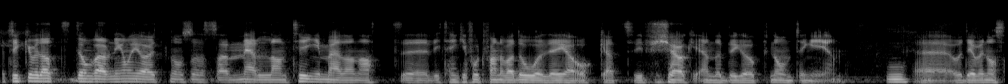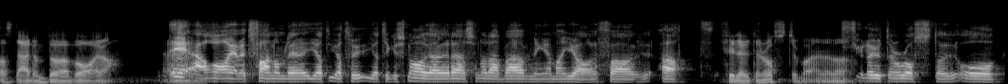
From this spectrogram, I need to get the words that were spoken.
Jag tycker väl att de värvningar man gör är någon sorts så här mellanting mellan att eh, vi tänker fortfarande vara dåliga och att vi försöker ändå bygga upp någonting igen. Mm. Eh, och det är väl någonstans där de bör vara. Det, ja, jag vet fan om det. Jag, jag, jag tycker snarare det är sådana där värvningar man gör för att Fylla ut en roster bara. Eller vad? fylla ut en roster och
